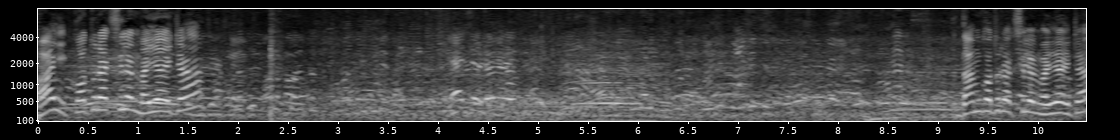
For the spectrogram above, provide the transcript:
ভাই কত রাখছিলেন ভাইয়া এটা? দাম কত রাখছিলেন ভাইয়া এটা?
